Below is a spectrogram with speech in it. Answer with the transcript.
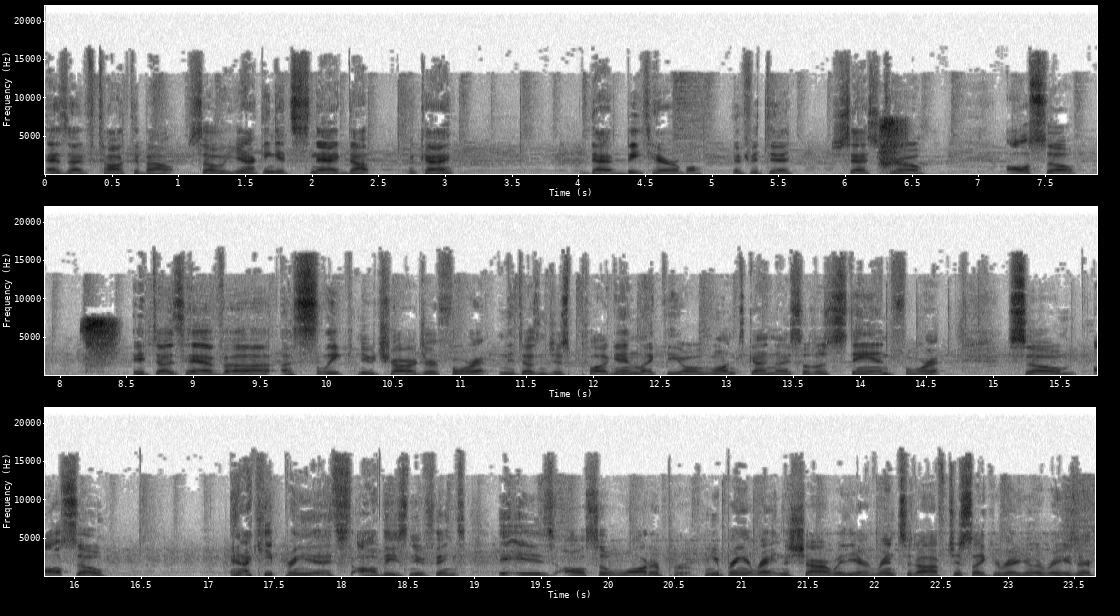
as I've talked about. So you're not gonna get snagged up. Okay, that'd be terrible if it did. Just ask Joe. Also, it does have uh, a sleek new charger for it, and it doesn't just plug in like the old one. It's got a nice little stand for it. So, also, and I keep bringing it's all these new things. It is also waterproof. You bring it right in the shower with you, rinse it off just like your regular razor.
